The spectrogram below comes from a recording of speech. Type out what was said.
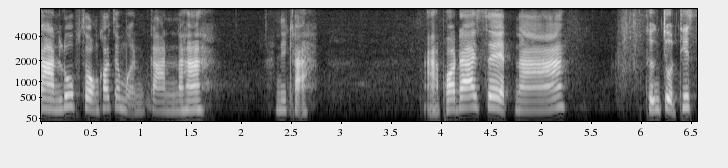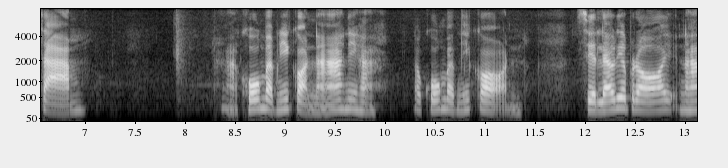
การรูปทรงเขาจะเหมือนกันนะคะนี่ค่ะอ่าพอได้เสร็จนะ ถึงจุดที่สามโค้งแบบนี้ก่อนนะนี่ค่ะ เราโค้งแบบนี้ก่อน เสร็จแล้วเรียบร้อยนะ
